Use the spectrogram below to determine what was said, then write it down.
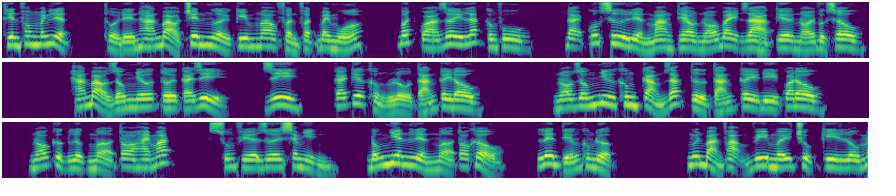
Thiên phong mãnh liệt, thổi đến hán bảo trên người kim mau phần phật bay múa, bất quá dây lát công phu, đại quốc sư liền mang theo nó bay ra kia nói vực sâu. Hán bảo giống nhớ tới cái gì, gì, cái kia khổng lồ tán cây đâu. Nó giống như không cảm giác từ tán cây đi qua đâu. Nó cực lực mở to hai mắt, xuống phía dưới xem nhìn, đống nhiên liền mở to khẩu, lên tiếng không được. Nguyên bản phạm vi mấy chục km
